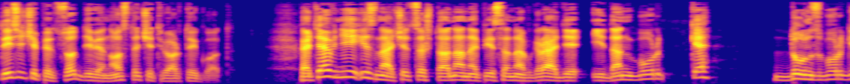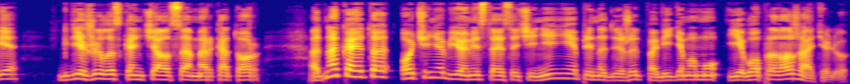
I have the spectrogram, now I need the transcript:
1594 год. Хотя в ней и значится, что она написана в граде Иданбурге, Дунсбурге, где жил и скончался Меркатор, однако это очень объемистое сочинение принадлежит, по-видимому, его продолжателю,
